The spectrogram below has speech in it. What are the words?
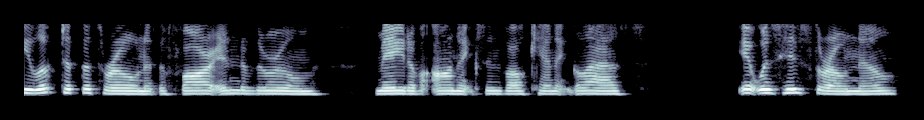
He looked at the throne at the far end of the room, made of onyx and volcanic glass. It was his throne now.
